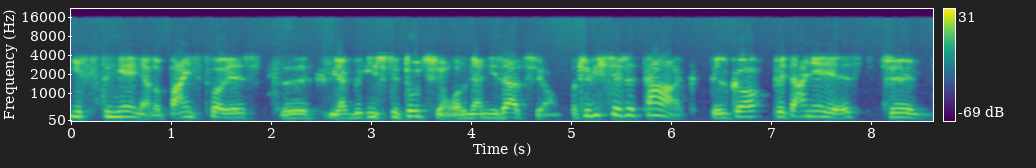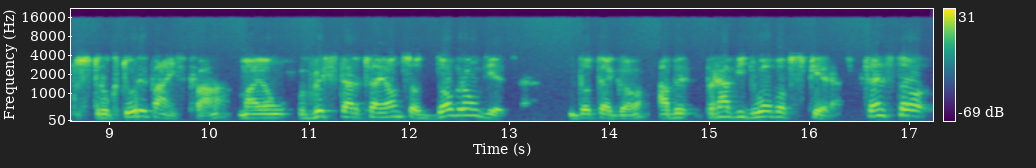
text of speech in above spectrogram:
istnienia, no państwo jest y, jakby instytucją, organizacją. Oczywiście, że tak, tylko pytanie jest, czy struktury państwa mają wystarczająco dobrą wiedzę do tego, aby prawidłowo wspierać. Często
